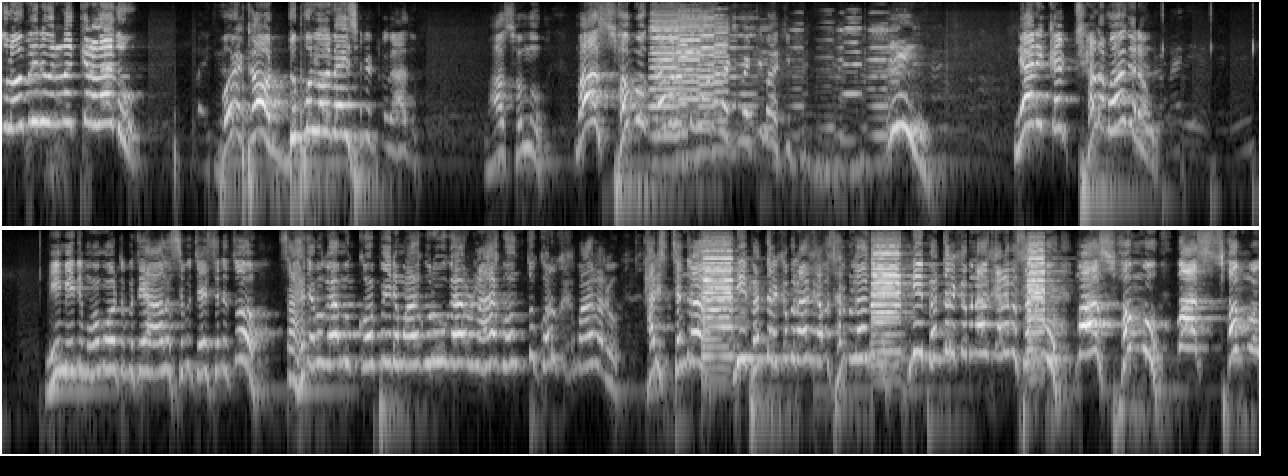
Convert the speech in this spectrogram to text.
రీతిలో మీరు వినక్కరలేదు ఊరక అడ్డు పుల్లలు వేసినట్లు కాదు. మా సొమ్ము మా సొమ్ము పెట్టి మాకు నేను ఇక్కడ క్షణమాగను మీ మీది మోమోటముతే ఆలస్యము చేసినతో సహజముగా ముక్కోపిన మా గురువు గారు నా గొంతు కొరకు మానరు. హరిశ్చంద్ర నీ పెద్దరికము నాకు అవసరం లేదు. నీ పెద్దరికము నాకు అనవసరము. మా సొమ్ము మా సొమ్ము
